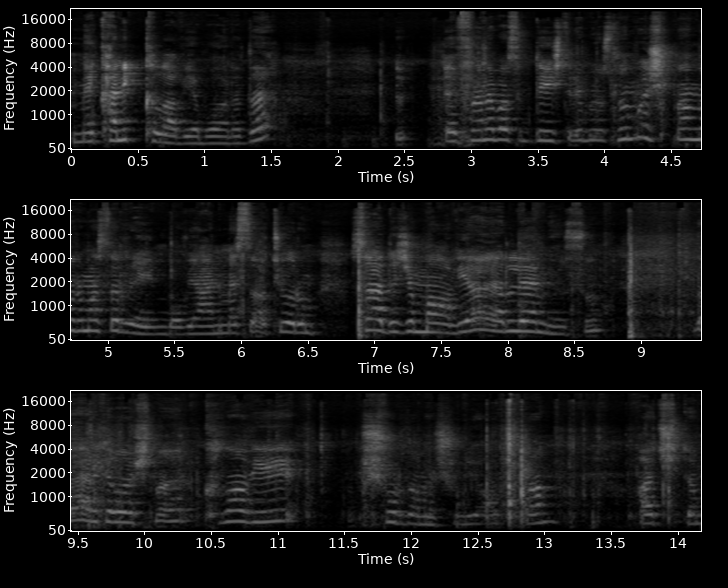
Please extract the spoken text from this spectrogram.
Mekanik klavye bu arada. F'ne basıp değiştirebiliyorsun ama ışıklandırması rainbow. Yani mesela atıyorum sadece maviye ayarlayamıyorsun. Ve arkadaşlar klavyeyi şuradan açılıyor alttan. Açtım.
